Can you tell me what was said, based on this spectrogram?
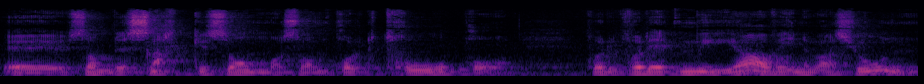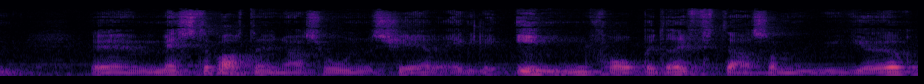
eh, som det snakkes om, og som folk tror på. For, for det mye av innovasjonen eh, Mesteparten av innovasjonen skjer egentlig innenfor bedrifter, som gjør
